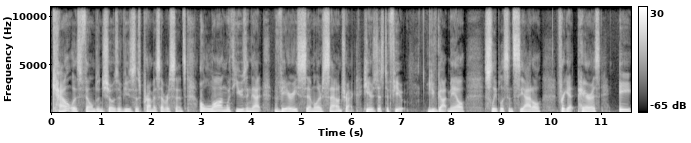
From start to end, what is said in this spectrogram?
Countless films and shows have used this premise ever since, along with using that very similar soundtrack. Here's just a few. You've got Mail, Sleepless in Seattle, Forget Paris, a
